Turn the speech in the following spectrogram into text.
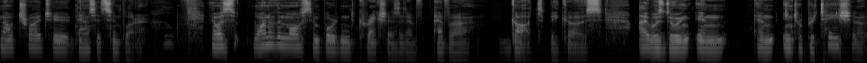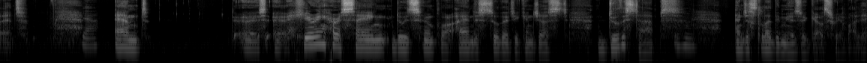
Now try to dance it simpler." It was one of the most important corrections that I've ever got because I was doing in an interpretation of it, Yeah. and uh, uh, hearing her saying do it simpler i understood that you can just do the steps and just let the music go through your body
